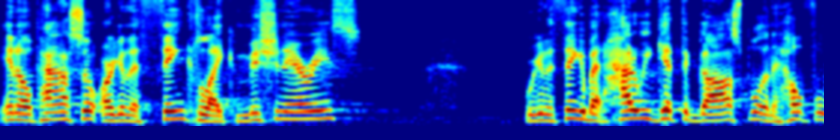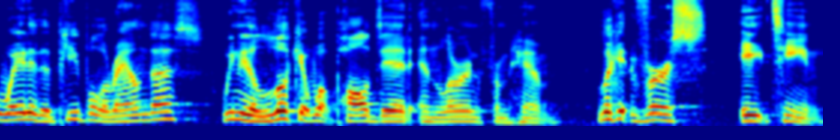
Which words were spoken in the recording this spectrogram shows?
in El Paso are going to think like missionaries, we're going to think about how do we get the gospel in a helpful way to the people around us, we need to look at what Paul did and learn from him. Look at verse 18.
